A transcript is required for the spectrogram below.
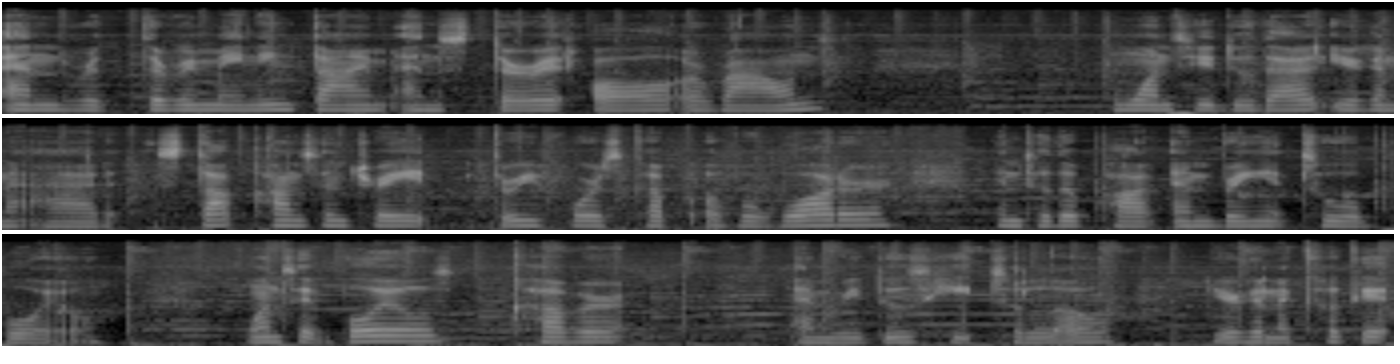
and re the remaining thyme and stir it all around. Once you do that, you're gonna add stock concentrate, 3 fourths cup of water into the pot and bring it to a boil. Once it boils, cover and reduce heat to low. You're gonna cook it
